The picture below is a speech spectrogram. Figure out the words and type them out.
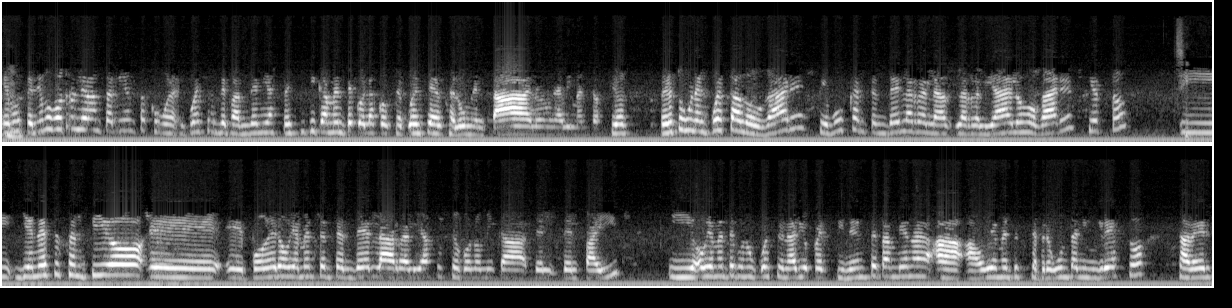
Hemos, tenemos otros levantamientos como las encuestas de pandemia específicamente con las consecuencias de salud mental, en la alimentación, pero esto es una encuesta de hogares que busca entender la, la realidad de los hogares, ¿cierto? Y, y, en ese sentido eh, eh, poder obviamente entender la realidad socioeconómica del, del país y obviamente con un cuestionario pertinente también a, obviamente si se preguntan ingresos, saber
